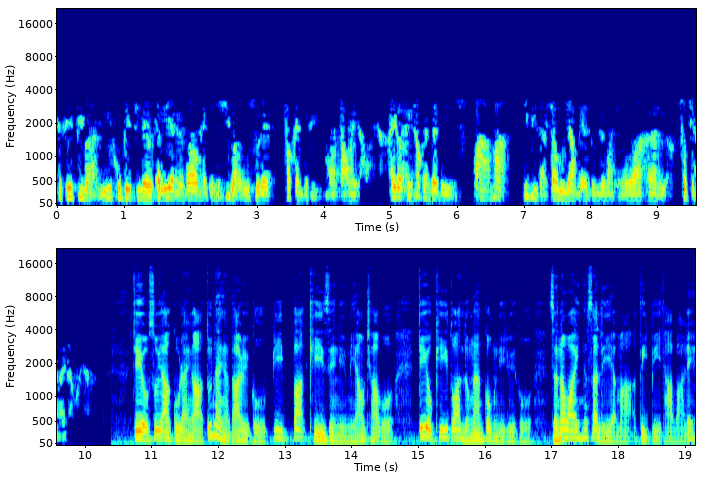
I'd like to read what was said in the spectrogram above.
စစ်ဆေးပြီးပါပြီ။ဟူပေပြည်နယ်ကို ၁၄ ရက်အတွင်း သွားရောက်ခဲ့ခြင်း မရှိပါဘူးဆိုတဲ့ ထောက်ခံချက်တွေ တောင်းလိုက်တာပါ။အဲဒီတော့ အဲဒီထောက်ခံချက်တွေပါမှ e-visa လျှောက်လို့ရမယ်ဆိုပြီးတော့မှကျနော်တို့ကအဲဒါလေးထုတ်ပြန်လိုက်တာပါ တရုတ်အစိုးရကိုယ်တိုင်က သူ့နိုင်ငံသားတွေကို ပြည်ပခရီးစဉ်တွေ မရောင်းချဖို့ တရုတ်ခရီးသွားလုပ်ငန်း ကုမ္ပဏီတွေကို ဇန်နဝါရီ ၂၄ ရက်မှာ အသိပေးထားပါတယ်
